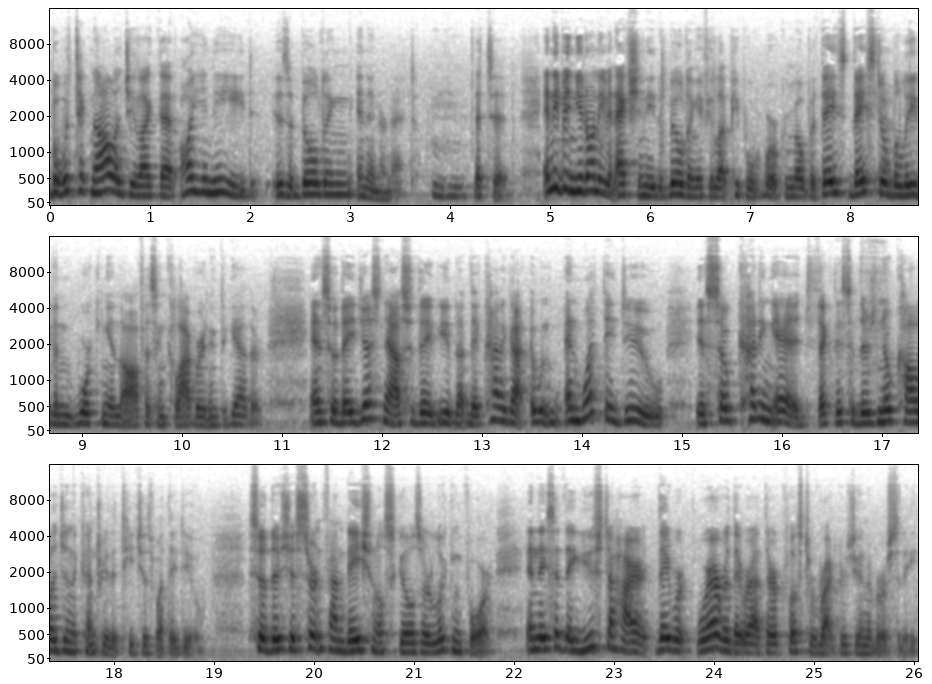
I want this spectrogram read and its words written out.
but with technology like that, all you need is a building and internet. Mm-hmm. That's it. And even you don't even actually need a building if you let people work remote. But they they still believe in working in the office and collaborating together. And so they just now, so they you know, they've kind of got, and what they do is so cutting edge. Like they said, there's no college in the country that teaches what they do. So there's just certain foundational skills they're looking for. And they said they used to hire, they were, wherever they were at, they were close to Rutgers University.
